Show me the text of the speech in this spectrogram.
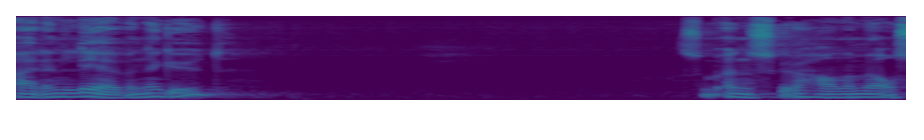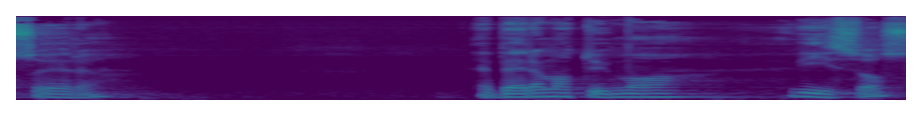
er en levende Gud som ønsker å ha noe med oss å gjøre. Jeg ber om at du må vise oss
